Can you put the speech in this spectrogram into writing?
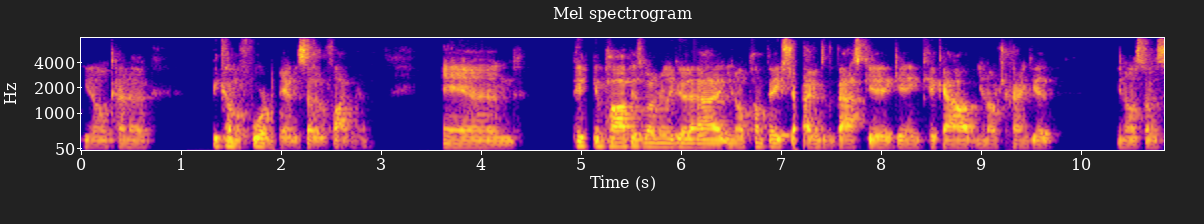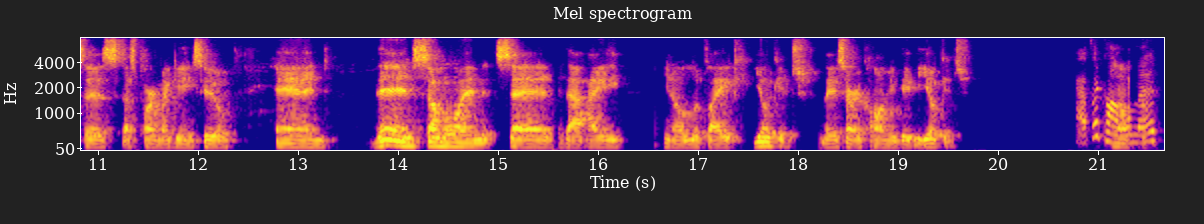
you know, kind of become a four man instead of a five man. And pick and pop is what I'm really good at. You know, pump fakes, driving to the basket, getting kick out. You know, trying to get you know some assists. That's part of my game too. And then someone said that I you know looked like Jokic. They started calling me Baby Jokic. That's a compliment. Um,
